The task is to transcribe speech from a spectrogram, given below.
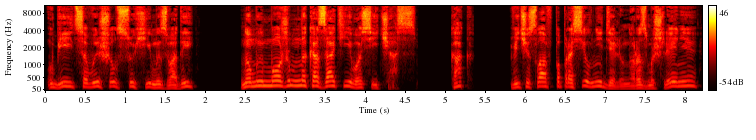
Убийца вышел сухим из воды, но мы можем наказать его сейчас. Как? Вячеслав попросил неделю на размышление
